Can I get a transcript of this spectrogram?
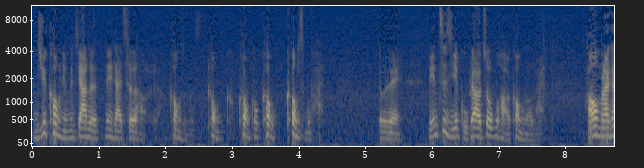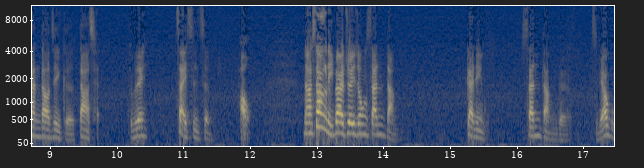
你去控你们家的那台车好了，控什么？控控控控控什么盘？对不对？连自己的股票都做不好，控什么盘？好，我们来看到这个大成，对不对？再次证明。好，那上个礼拜追踪三档概念股，三档的。指标股，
